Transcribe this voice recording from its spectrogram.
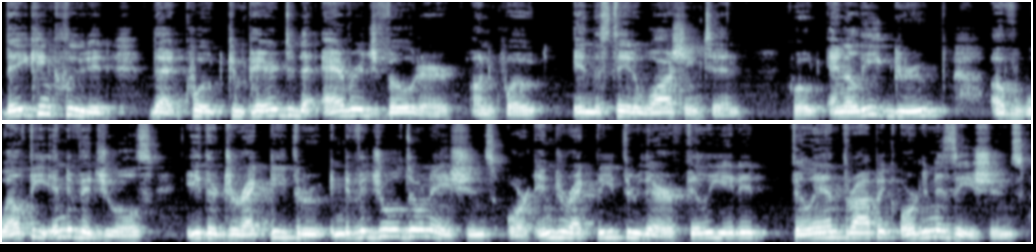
They concluded that, quote, compared to the average voter, unquote, in the state of Washington, quote, an elite group of wealthy individuals, either directly through individual donations or indirectly through their affiliated philanthropic organizations,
